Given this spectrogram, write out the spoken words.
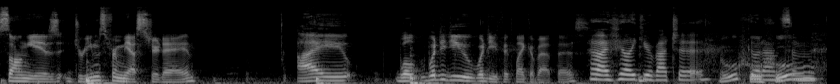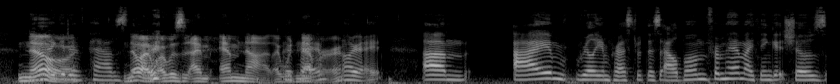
song is "Dreams from Yesterday." I well, what did you what do you think like about this? Oh, I feel like you're about to Ooh, go down ooh, some No, negative paths. No, I. I was. I'm am not. I would Okay. never. All right. Um, I'm really impressed with this album from him. I think it shows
